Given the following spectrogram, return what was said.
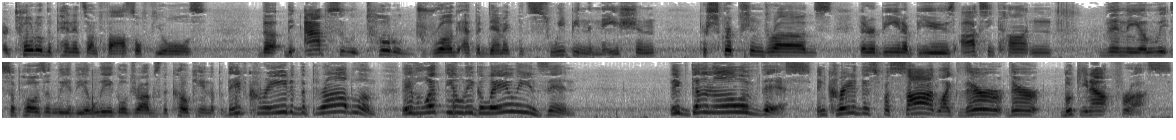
our total dependence on fossil fuels, the, the absolute total drug epidemic that's sweeping the nation, prescription drugs that are being abused, Oxycontin, than the supposedly the illegal drugs, the cocaine. The, they've created the problem. They've let the illegal aliens in. They've done all of this and created this facade like they're they're looking out for us.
